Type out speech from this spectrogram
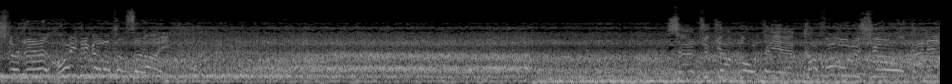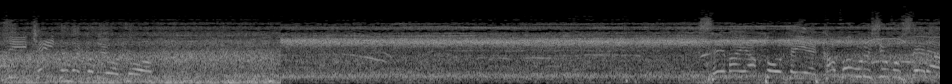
başladı. Haydi Galatasaray. Selçuk yaptı ortayı. Kafa vuruşu. Kaleci Keita'da kalıyordu. Sema yaptı ortayı. Kafa vuruşu Muslera.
